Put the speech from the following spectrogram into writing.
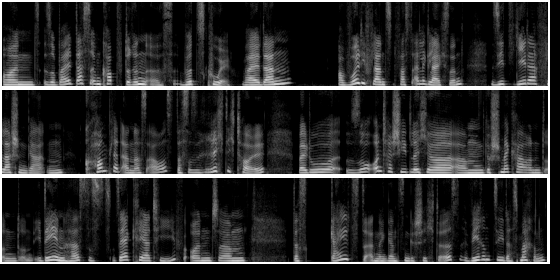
Und sobald das im Kopf drin ist, wird's cool, weil dann, obwohl die Pflanzen fast alle gleich sind, sieht jeder Flaschengarten komplett anders aus. Das ist richtig toll, weil du so unterschiedliche ähm, Geschmäcker und, und, und Ideen hast. Das ist sehr kreativ und ähm, das Geilste an der ganzen Geschichte ist, während sie das machen,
